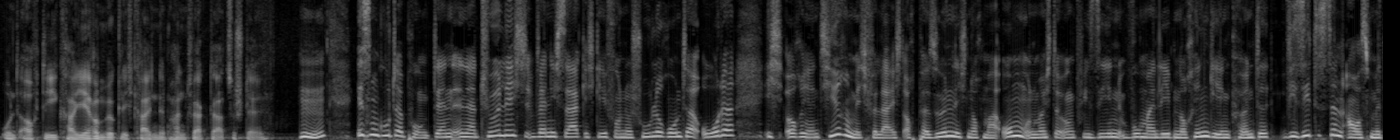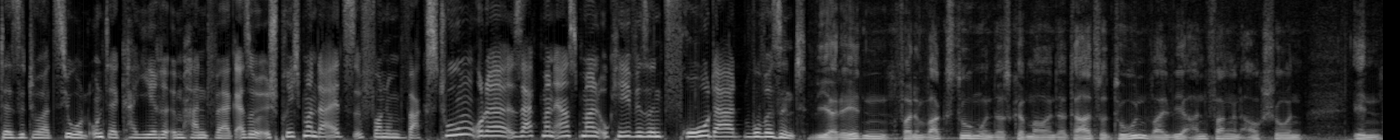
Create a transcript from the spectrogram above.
und auch die Karrieremöglichkeiten im Handwerk darzustellen. Hm, ist ein guter Punkt, denn natürlich, wenn ich sage, ich gehe von der Schule runter oder ich orientiere mich vielleicht auch persönlich nochmal um und möchte irgendwie sehen, wo mein Leben noch hingehen könnte, wie sieht es denn aus mit der Situation und der Karriere im Handwerk? Also spricht man da jetzt von einem Wachstum oder sagt man erstmal, okay, wir sind froh da, wo wir sind? Wir reden von einem Wachstum und das können wir auch in der Tat so tun, weil wir anfangen auch schon in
